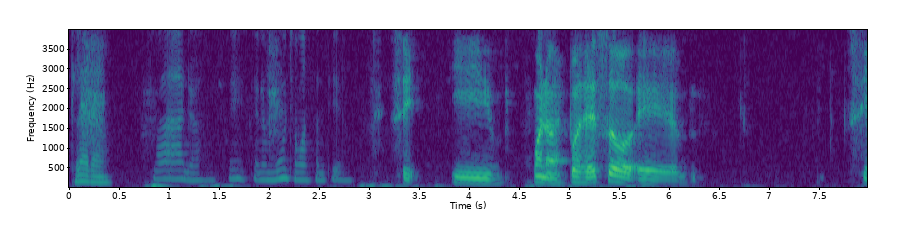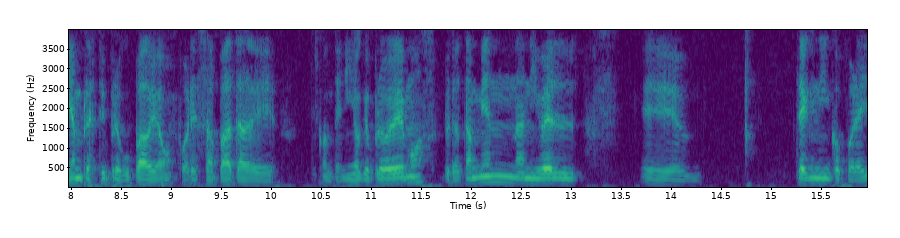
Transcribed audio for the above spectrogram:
Claro. Claro, sí, tiene mucho más sentido. Sí, y bueno, después de eso, eh, siempre estoy preocupado, digamos, por esa pata de contenido que proveemos, pero también a nivel eh, técnico, por ahí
